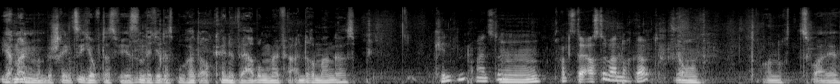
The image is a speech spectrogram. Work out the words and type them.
Ja, man, man beschränkt sich auf das Wesentliche. Das Buch hat auch keine Werbung mehr für andere Mangas. Kinden, meinst du? Mhm. Hat es der erste Band noch gehabt? Ja, da waren noch zwei.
